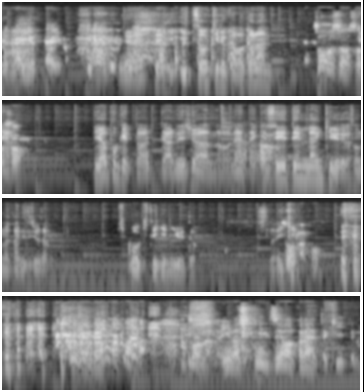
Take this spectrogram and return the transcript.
何言ったよ、いやだってい、いつ起きるかわからん。そうそうそうそう。エアポケットあって、あれでしょ、あの、なんだっけ、うん晴天乱気流とかそんな感じでしょ、多分。飛行機的に言うと。そうなの？そうなの？今全然わからんと聞いても。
